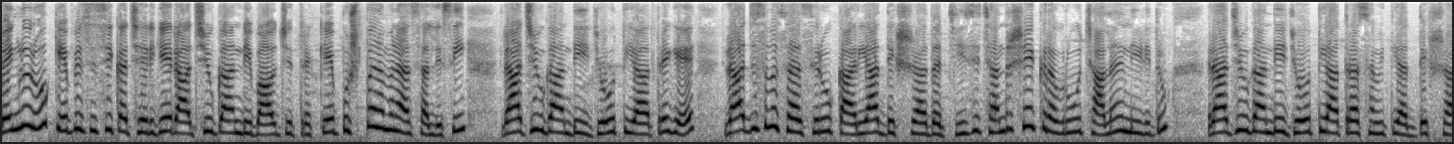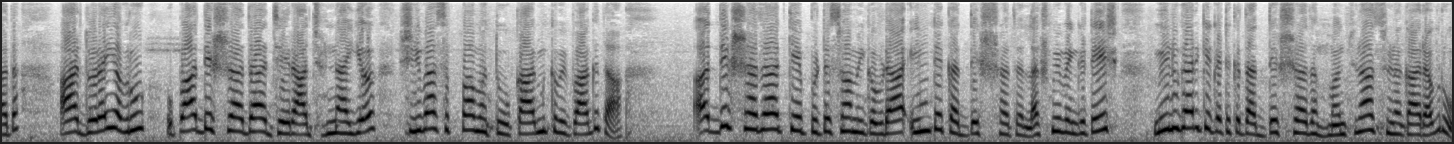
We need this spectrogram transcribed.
ಬೆಂಗಳೂರು ಕೆಪಿಸಿಸಿ ಕಚೇರಿಗೆ ರಾಜೀವ್ ಗಾಂಧಿ ಭಾವಚಿತ್ರಕ್ಕೆ ಪುಷ್ಪನಮನ ಸಲ್ಲಿಸಿ ರಾಜೀವ್ ಗಾಂಧಿ ಜ್ಯೋತಿ ಯಾತ್ರೆಗೆ ರಾಜ್ಯಸಭಾ ಸದಸ್ಯರು ಕಾರ್ಯಾಧ್ಯಕ್ಷರಾದ ಜಿಸಿ ಚಂದ್ರಶೇಖರ್ ಅವರು ಚಾಲನೆ ನೀಡಿದರು. ರಾಜೀವ್ ಗಾಂಧಿ ಜ್ಯೋತಿ ಯಾತ್ರಾ ಸಮಿತಿ ಅಧ್ಯಕ್ಷರಾದ ಆರ್ ದೊರೈ ಅವರು, ಉಪಾಧ್ಯಕ್ಷರಾದ ಜೆ ರಾಜಣ್ಣಯ್ಯ, ಶ್ರೀನಿವಾಸಪ್ಪ ಮತ್ತು ಕಾರ್ಮಿಕ ವಿಭಾಗದ ಅಧ್ಯಕ್ಷರಾದ ಕೆ ಪುಟ್ಟಸ್ವಾಮಿ ಗೌಡ ಇಂಟೆಕ್ ಅಧ್ಯಕ್ಷರಾದ ಲಕ್ಷ್ಮೀ ವೆಂಕಟೇಶ್ ಮೀನುಗಾರಿಕೆ ಘಟಕದ ಅಧ್ಯಕ್ಷರಾದ ಮಂಜುನಾಥ್ ಸುಣಗಾರ್ ಅವರು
